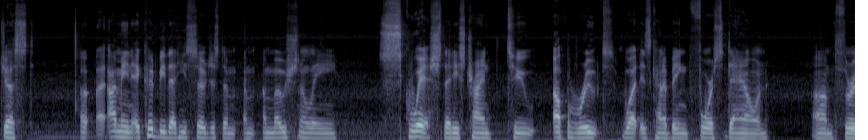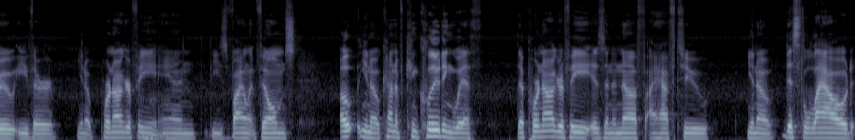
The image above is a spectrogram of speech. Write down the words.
just uh, I- mean it could be that he's so just um, um, emotionally squished that he's trying to uproot what is kind of being forced down um, through either you know pornography Mhm. and these violent films. Oh, you know kind of concluding with that pornography isn't enough. I have to you know this loud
